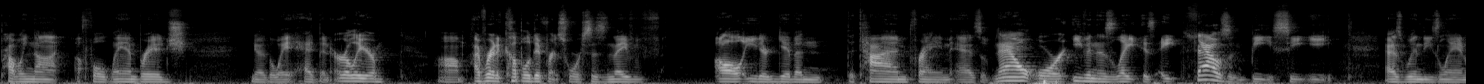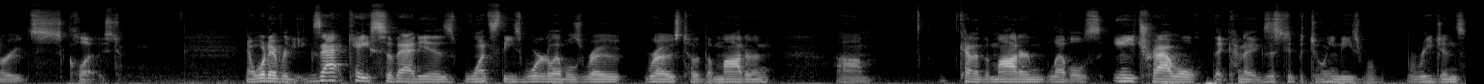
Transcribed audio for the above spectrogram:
Probably not a full land bridge, you know, the way it had been earlier. Um, I've read a couple of different sources, and they've all either given the time frame as of now, or even as late as 8000 BCE, as when these land routes closed. Now, whatever the exact case of that is, once these water levels ro- rose to the modern, um, kind of the modern levels, any travel that kind of existed between these regions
